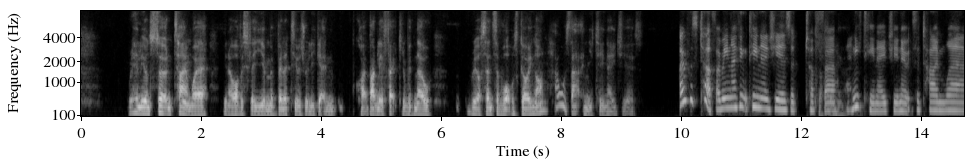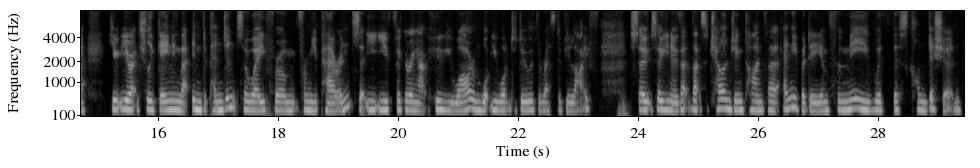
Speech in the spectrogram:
really uncertain time where, you know, obviously your mobility was really getting quite badly affected with no real sense of what was going on? How was that in your teenage years? It was tough. I mean, I think teenage years are tough, tough for any teenager. You know, it's a time where you, you're actually gaining that independence away from from your parents you, you're figuring out who you are and what you want to do with the rest of your life. Mm. so so you know that that's a challenging time for anybody. And for me with this condition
